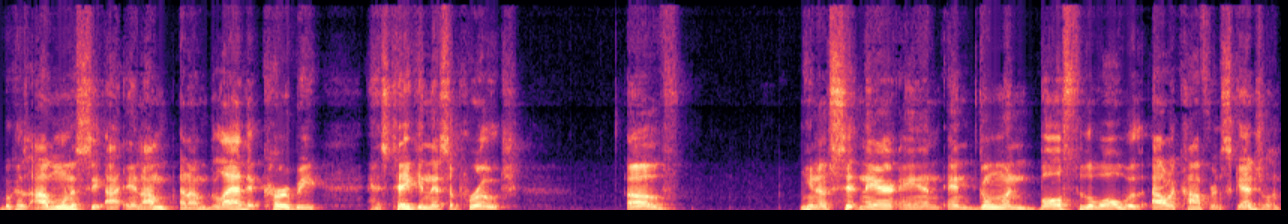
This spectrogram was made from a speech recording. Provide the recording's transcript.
because I want to see, and I'm and I'm glad that Kirby has taken this approach of you know, sitting there and and going balls to the wall without a conference scheduling.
